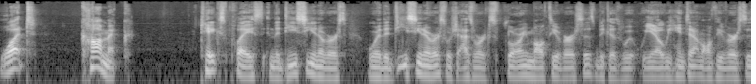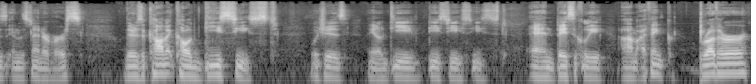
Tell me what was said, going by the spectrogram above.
what comic takes place in the DC universe, where the DC universe, which as we're exploring multiverses, because we, you know we hinted at multiverses in the Snyderverse, there's a comic called DCeased, which is you know D deceased, and basically um, I think brother,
